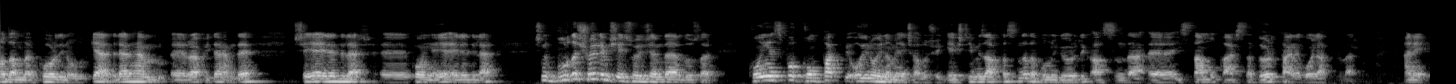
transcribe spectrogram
Adamlar koordine olup geldiler. Hem e, Rapid'e hem de şeye elediler. E, Konya'yı elediler. Şimdi burada şöyle bir şey söyleyeceğim değerli dostlar. Konya Spor kompakt bir oyun oynamaya çalışıyor. Geçtiğimiz haftasında da bunu gördük aslında. E, İstanbul karşısında 4 tane gol attılar. Hani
